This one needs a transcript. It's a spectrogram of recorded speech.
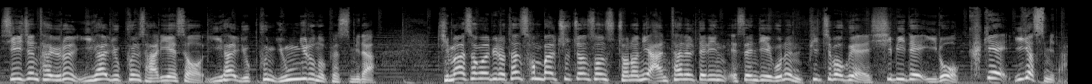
시즌 타율을 2할 6푼 4리에서 2할 6푼 6리로 높였습니다. 김하성을 비롯한 선발 출전 선수 전원이 안타를 때린 샌디에고는 피츠버그에 12대 2로 크게 이겼습니다.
